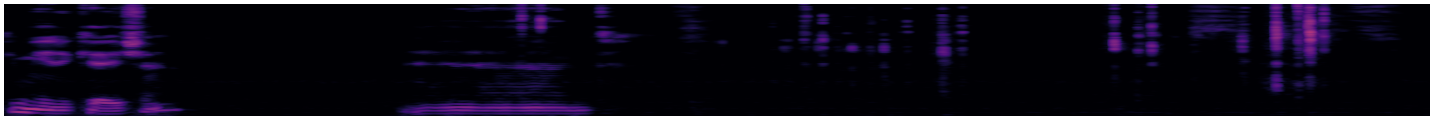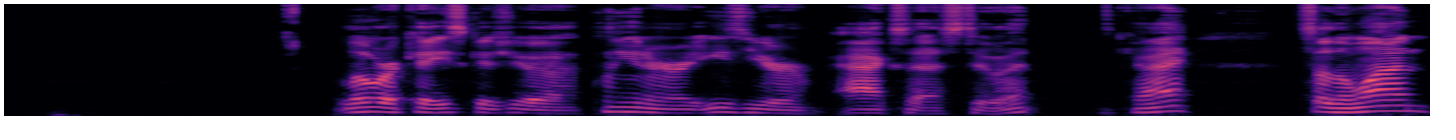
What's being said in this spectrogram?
communication. And lowercase gives you a cleaner, easier access to it. Okay, so the one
